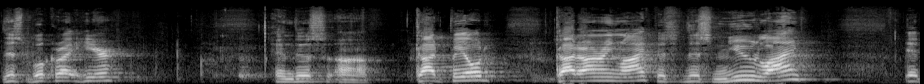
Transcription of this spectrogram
this book right here, and this uh, God filled, God honoring life, this, this new life, it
